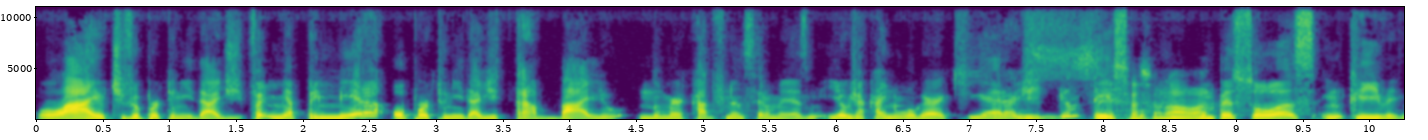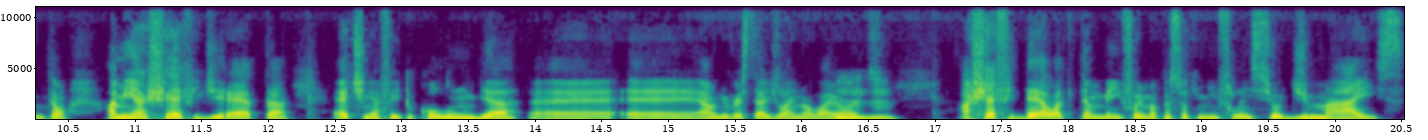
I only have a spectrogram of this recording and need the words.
lá eu tive a oportunidade, foi minha primeira oportunidade de trabalho no mercado financeiro mesmo, e eu já caí num lugar que era gigantesco Sensacional, com é. pessoas incríveis. Então, a minha chefe direta eh, tinha feito Columbia, eh, eh, a universidade lá em Nova York. Uhum. A chefe dela, que também foi uma pessoa que me influenciou demais,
